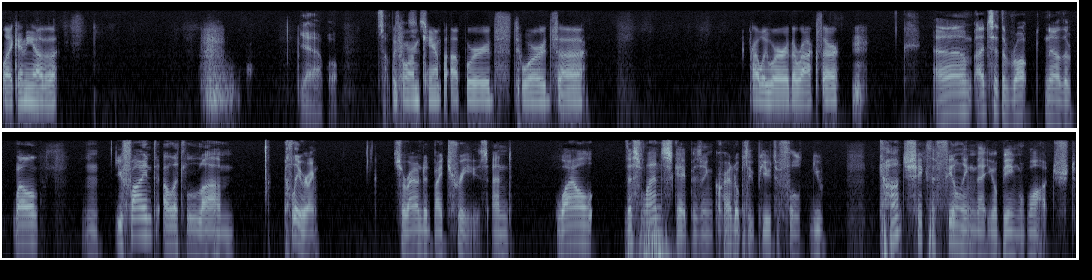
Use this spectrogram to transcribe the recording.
like any other. Yeah, well, We form camp upwards towards uh, probably where the rocks are. Um, I'd say the rock. No, the well, hmm. you find a little um, clearing surrounded by trees, and while this landscape is incredibly beautiful, you can't shake the feeling that you're being watched.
